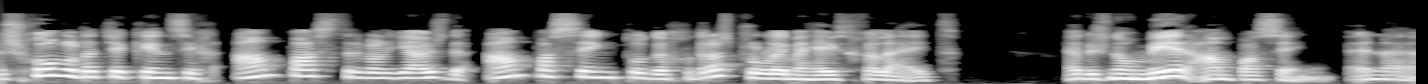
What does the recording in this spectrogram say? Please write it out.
De school wil dat je kind zich aanpast, terwijl juist de aanpassing tot de gedragsproblemen heeft geleid. dus nog meer aanpassing. En uh,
